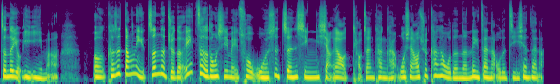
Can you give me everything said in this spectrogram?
真的有意义吗？嗯，可是当你真的觉得，诶，这个东西没错，我是真心想要挑战看看，我想要去看看我的能力在哪，我的极限在哪，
